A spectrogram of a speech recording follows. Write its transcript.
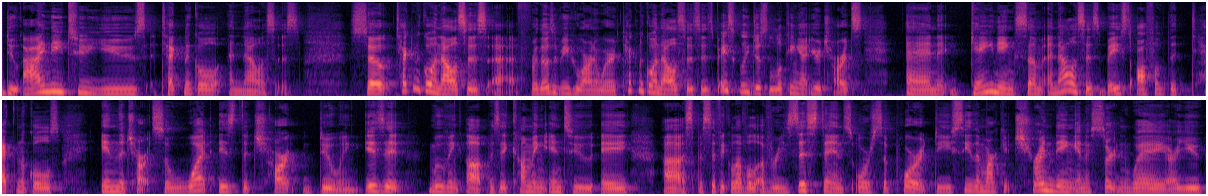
Do I need to use technical analysis? So, technical analysis, uh, for those of you who aren't aware, technical analysis is basically just looking at your charts and gaining some analysis based off of the technicals in the chart. So, what is the chart doing? Is it moving up? Is it coming into a uh, specific level of resistance or support? Do you see the market trending in a certain way? Are you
